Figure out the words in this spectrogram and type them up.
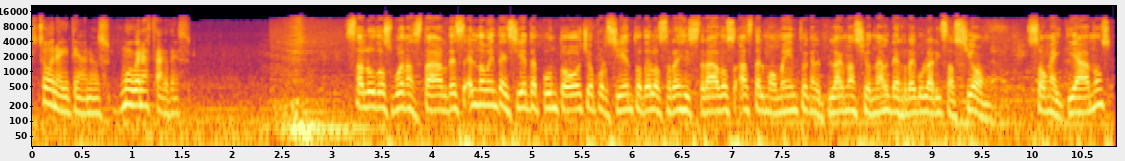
son haitianos. Muy buenas tardes. Saludos, buenas tardes. El 97.8% de los registrados hasta el momento en el Plan Nacional de Regularización son haitianos,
